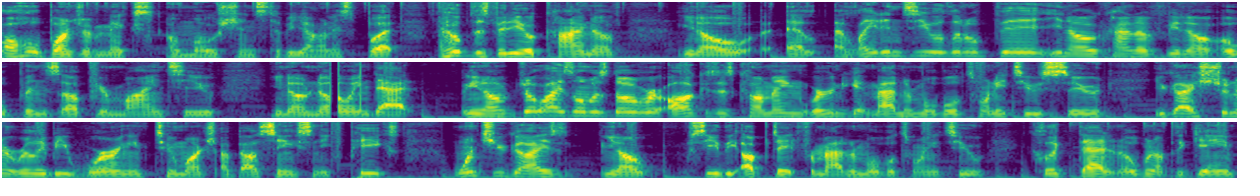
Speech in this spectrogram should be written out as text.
a whole bunch of mixed emotions to be honest. But I hope this video kind of you know enlightens you a little bit. You know, kind of you know opens up your mind to you know, knowing that, you know, July's almost over, August is coming, we're going to get Madden Mobile 22 soon. You guys shouldn't really be worrying too much about seeing sneak peeks. Once you guys, you know, see the update for Madden Mobile 22, click that and open up the game.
